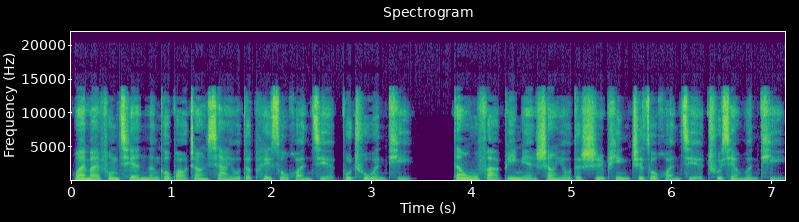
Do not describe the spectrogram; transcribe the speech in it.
外卖封签能够保障下游的配送环节不出问题，但无法避免上游的食品制作环节出现问题。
